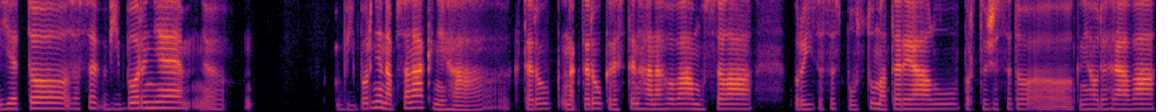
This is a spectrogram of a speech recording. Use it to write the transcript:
je to zase výborně, výborně napsaná kniha, kterou, na kterou Kristin Hanahová musela projít zase spoustu materiálů, protože se to eh, kniha odehrává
